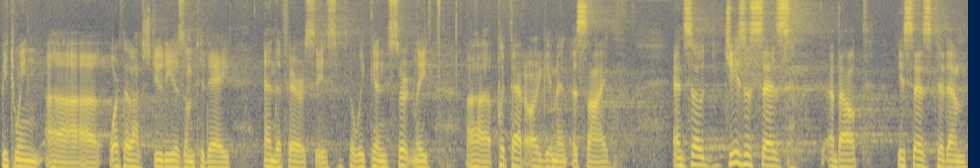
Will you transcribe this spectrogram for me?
between uh, Orthodox Judaism today and the Pharisees. So we can certainly uh, put that argument aside. And so Jesus says about, he says to them,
